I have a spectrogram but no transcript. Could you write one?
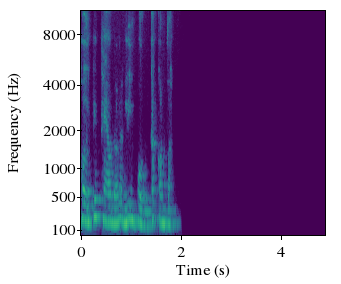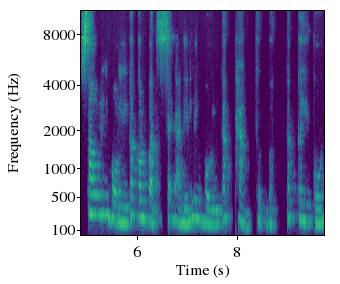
hơn. Tiếp theo đó là linh hồn các con vật. Sau linh hồn các con vật sẽ đạt đến linh hồn các thảm thực vật, các cây cối.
